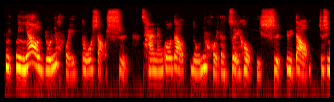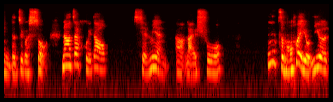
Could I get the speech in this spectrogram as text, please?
你你要轮回多少世才能够到轮回的最后一世遇到就是你的这个寿那再回到前面啊，来说。你怎么会有一个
